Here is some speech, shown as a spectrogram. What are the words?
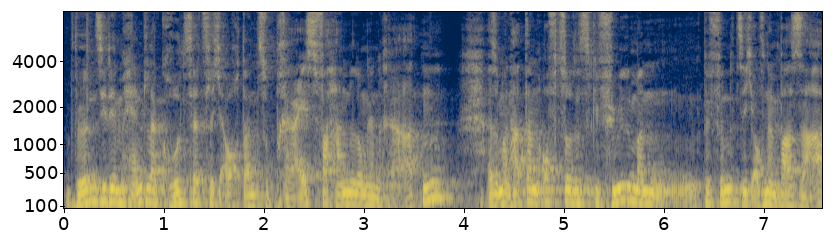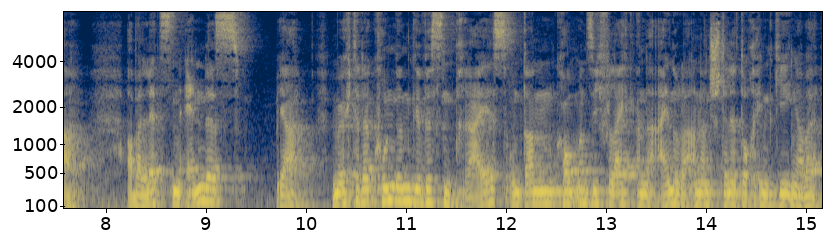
Würden Sie dem Händler grundsätzlich auch dann zu Preisverhandlungen raten? Also man hat dann oft so das Gefühl, man befindet sich auf einem Bazar, aber letzten Endes ja, möchte der Kunde einen gewissen Preis und dann kommt man sich vielleicht an der einen oder anderen Stelle doch entgegen. Aber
